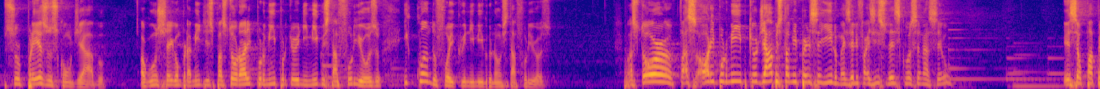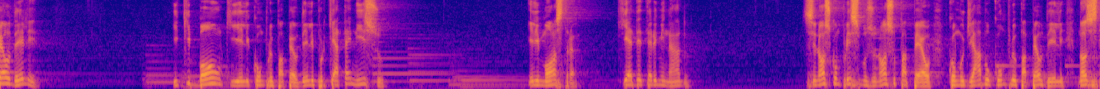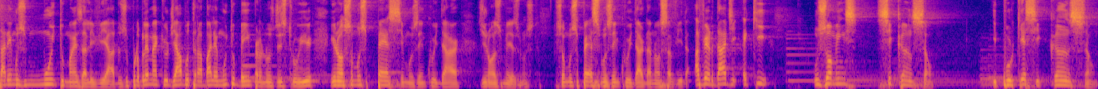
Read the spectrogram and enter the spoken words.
surpresos com o diabo. Alguns chegam para mim e dizem, pastor, ore por mim porque o inimigo está furioso. E quando foi que o inimigo não está furioso? Pastor, faça, ore por mim porque o diabo está me perseguindo, mas ele faz isso desde que você nasceu. Esse é o papel dele. E que bom que ele cumpre o papel dele, porque até nisso ele mostra que é determinado. Se nós cumpríssemos o nosso papel, como o diabo cumpre o papel dele, nós estaremos muito mais aliviados. O problema é que o diabo trabalha muito bem para nos destruir e nós somos péssimos em cuidar de nós mesmos. Somos péssimos em cuidar da nossa vida. A verdade é que os homens se cansam. E porque se cansam,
